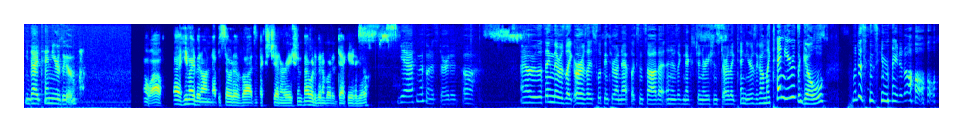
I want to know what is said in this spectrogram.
He died ten years ago. Oh wow. Uh, he might have been on an episode of uh, Next Generation. That would have been about a decade ago. Yeah, I think that's when it started. Oh. I know the thing there was like, or as I was flipping through on Netflix and saw that, and it was like Next Generation started like ten years ago. I'm like, ten years ago? That doesn't seem right at all.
